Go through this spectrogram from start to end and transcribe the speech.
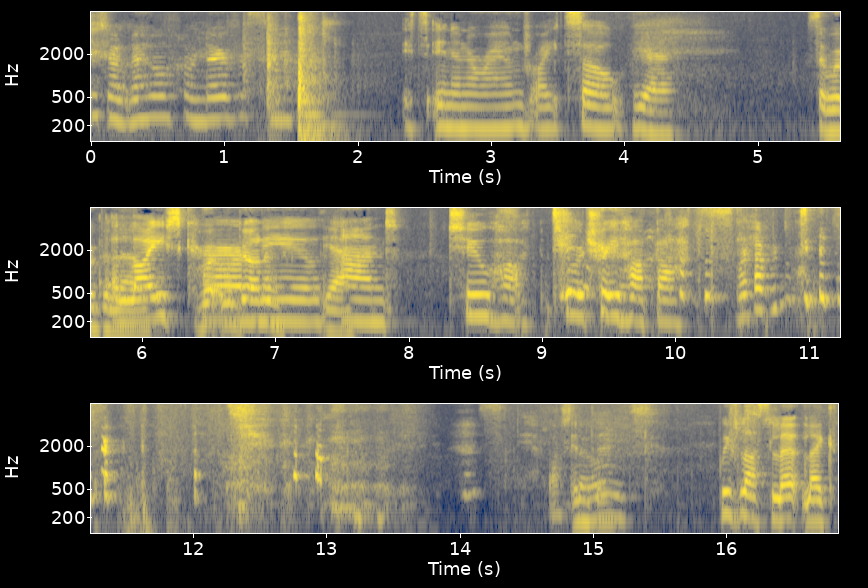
I don't know. I'm nervous. It's in and around right. So Yeah. So we're below. a below. light We're- we're carb gonna- meal yeah. and two hot, two or three hot baths. We're having dinner. Lost In the- uh, We've lost lo- like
